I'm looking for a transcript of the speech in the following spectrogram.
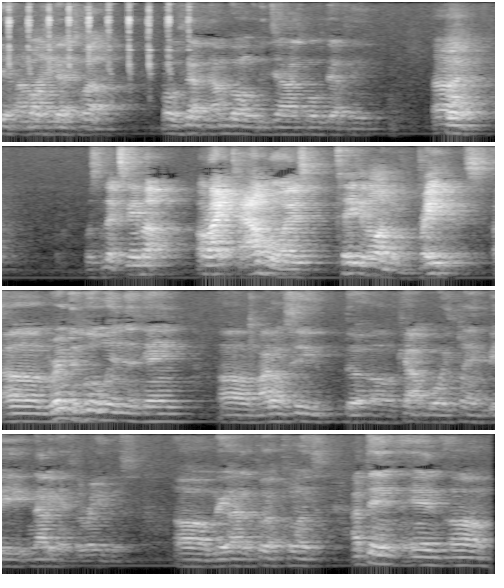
Yeah, on most end as well. Most definitely. I'm going with the Giants, most definitely. All right. What's the next game up? All right, Cowboys taking on the Ravens. Um, Ravens will win this game. Um, I don't see the um, Cowboys playing big, not against the Ravens. Um, they got to put up points. I think, and um,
